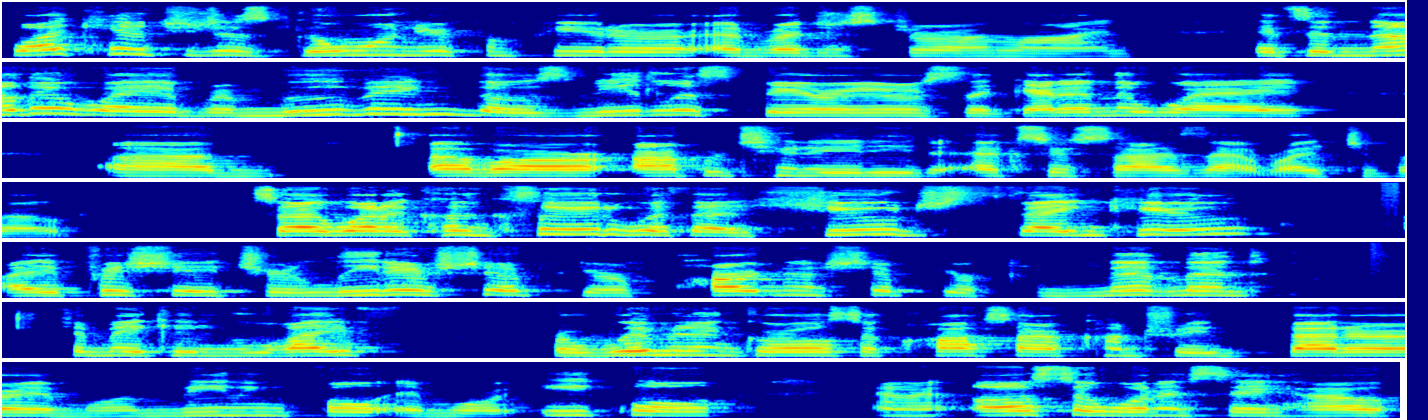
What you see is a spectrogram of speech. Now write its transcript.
Why can't you just go on your computer and register online? It's another way of removing those needless barriers that get in the way um, of our opportunity to exercise that right to vote. So I want to conclude with a huge thank you. I appreciate your leadership, your partnership, your commitment to making life for women and girls across our country better and more meaningful and more equal and I also want to say how,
